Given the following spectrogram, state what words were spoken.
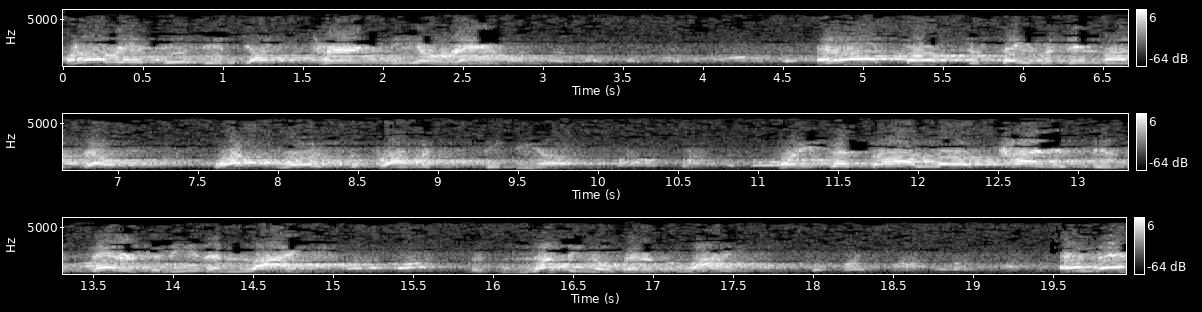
When I read this, it just turned me around. And I thought to say within myself, what was the prophet speaking of? When he said, Thy love kindness is better to me than life. There's nothing no better than life. And then,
